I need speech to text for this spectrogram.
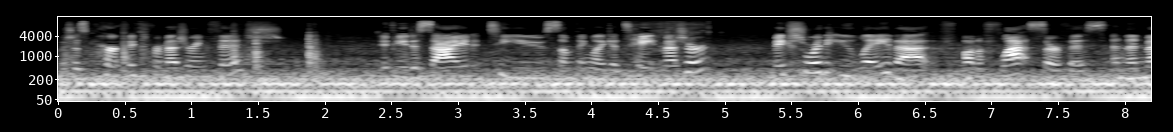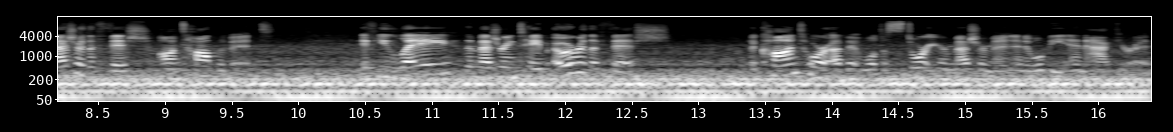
which is perfect for measuring fish. If you decide to use something like a tape measure, make sure that you lay that on a flat surface and then measure the fish on top of it. If you lay the measuring tape over the fish, the contour of it will distort your measurement and it will be inaccurate.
